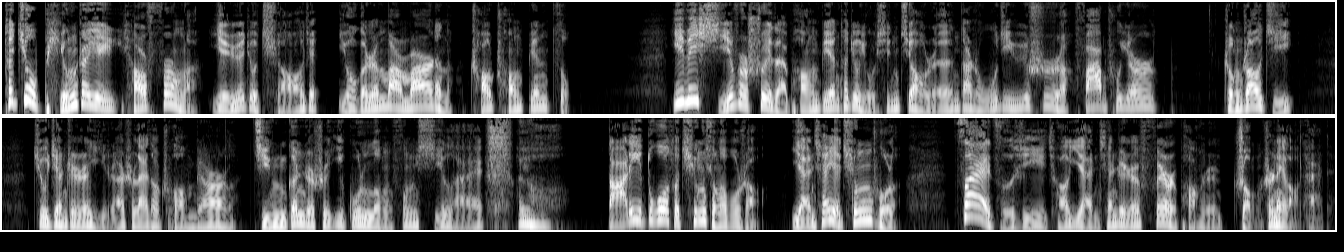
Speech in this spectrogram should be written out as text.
他就凭着一条缝啊，隐约就瞧见有个人慢慢的呢朝床边走。因为媳妇儿睡在旁边，他就有心叫人，但是无济于事啊，发不出音儿了，正着急。就见这人已然是来到床边了，紧跟着是一股冷风袭来。哎呦，打了一哆嗦，清醒了不少，眼前也清楚了。再仔细一瞧，眼前这人非是旁人，正是那老太太。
